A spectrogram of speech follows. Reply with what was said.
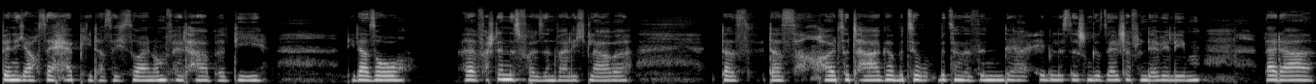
bin ich auch sehr happy, dass ich so ein Umfeld habe, die, die da so äh, verständnisvoll sind, weil ich glaube, dass das heutzutage bezieh beziehungsweise in der ableistischen Gesellschaft, in der wir leben, leider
